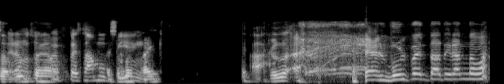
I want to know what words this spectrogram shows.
nosotros empezamos bien. Ah. El bullpen está tirando más.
